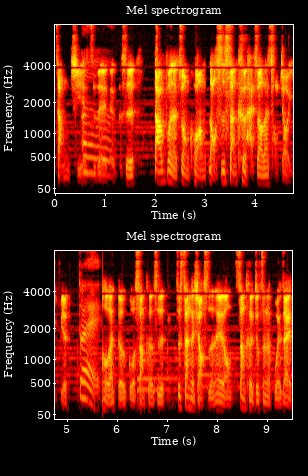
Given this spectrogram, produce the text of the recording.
章节之类的，可是。大部分的状况，老师上课还是要再重教一遍。对。然后我在德国上课是这三个小时的内容，上课就真的不会再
